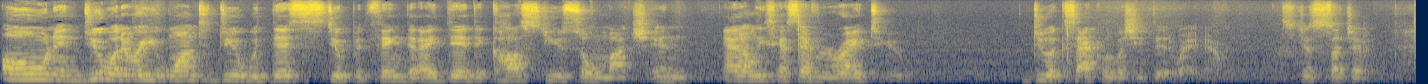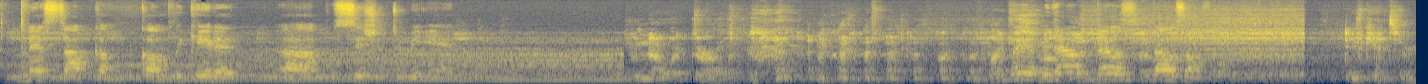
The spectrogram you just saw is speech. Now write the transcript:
own and do whatever you want to do with this stupid thing that I did that cost you so much and Annalise has every right to do exactly what she did right now. It's just such a messed up, co- complicated uh, position to be in. You know it, girl. Wait, that, that was that was awful. Do you have cancer?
